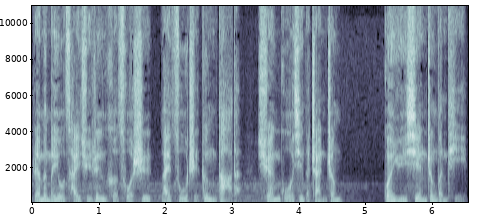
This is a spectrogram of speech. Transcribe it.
人们没有采取任何措施来阻止更大的。全国性的战争，关于宪政问题，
